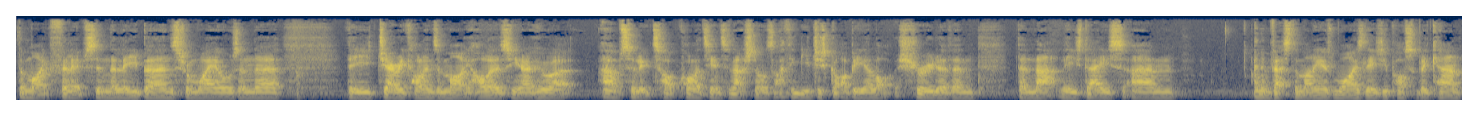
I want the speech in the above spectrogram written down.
the Mike Phillips and the Lee Byrnes from Wales and the the Jerry Collins and Marty Holahs, you know, who are absolute top quality internationals. I think you've just got to be a lot shrewder than than that these days. Um, and invest the money as wisely as you possibly can.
